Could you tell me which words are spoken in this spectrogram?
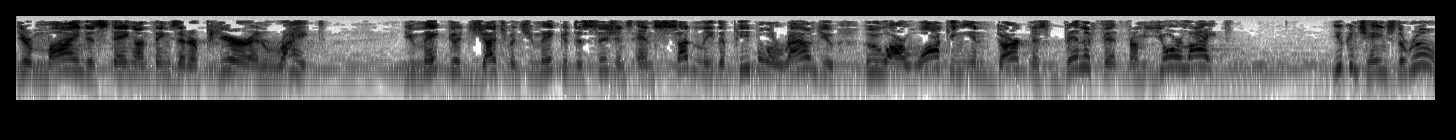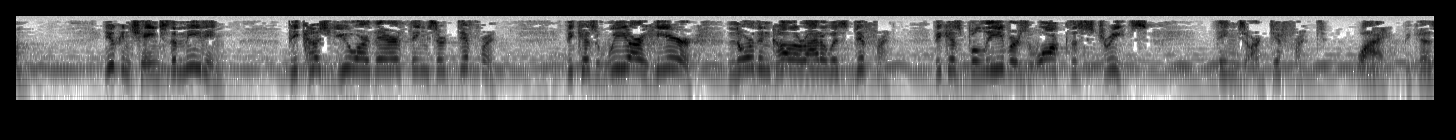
Your mind is staying on things that are pure and right. You make good judgments, you make good decisions, and suddenly the people around you who are walking in darkness benefit from your light. You can change the room. You can change the meeting. Because you are there, things are different. Because we are here, Northern Colorado is different. Because believers walk the streets, things are different. Why? Because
